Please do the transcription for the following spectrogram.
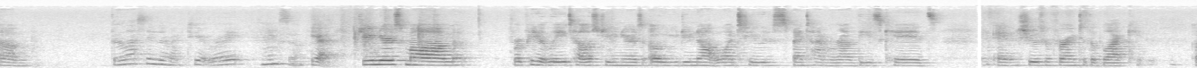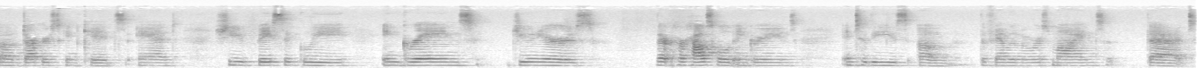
um, their last names are MacTeer, right? I think so. Yeah, Junior's mom repeatedly tells juniors, "Oh, you do not want to spend time around these kids," and she was referring to the black, um, darker skinned kids, and she basically ingrains juniors, that her household ingrains into these um, the family members' minds that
